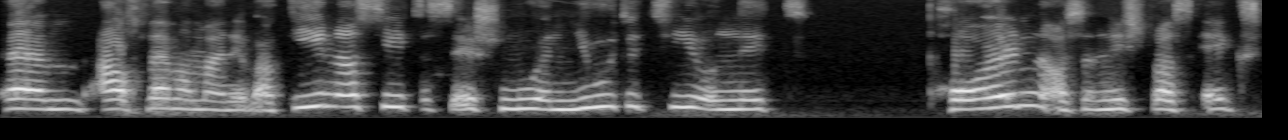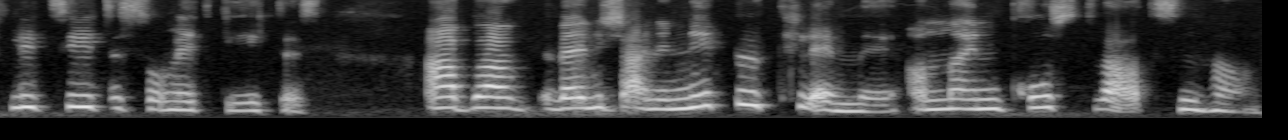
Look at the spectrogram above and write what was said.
ähm, auch wenn man meine Vagina sieht, es ist nur Nudity und nicht Porn, also nicht was Explizites, somit geht es. Aber wenn ich eine Nippelklemme an meinen Brustwarzen habe,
